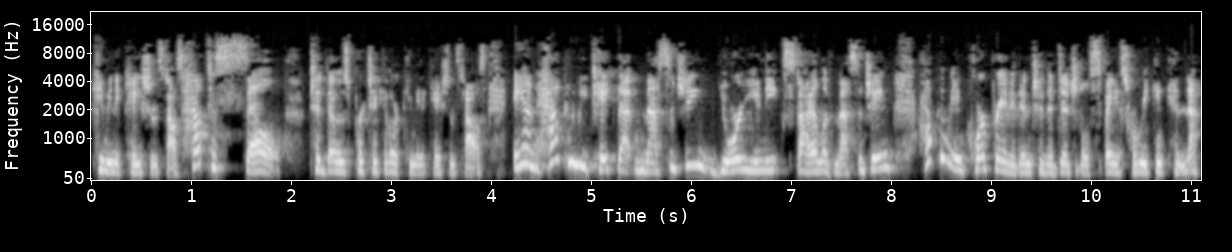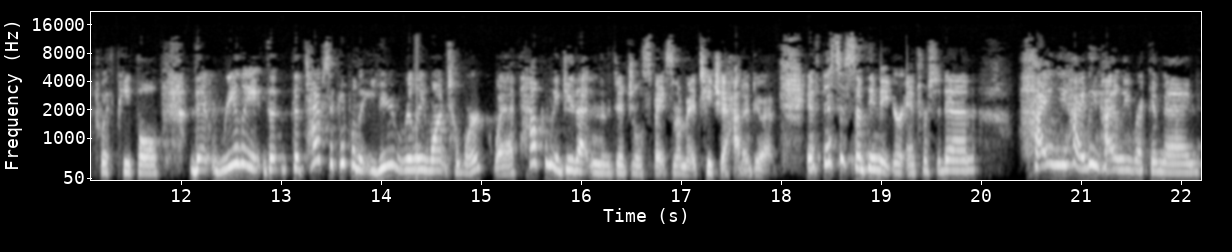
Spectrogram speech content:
communication styles, how to sell to those particular communication styles. And how can we take that messaging, your unique style of messaging, how can we incorporate it into the digital space where we can connect with people that really, the, the types of people that you really want to work with? How can we do that in the digital space? And I'm going to teach you how to do it. If this is something that you're interested in, highly, highly, highly recommend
